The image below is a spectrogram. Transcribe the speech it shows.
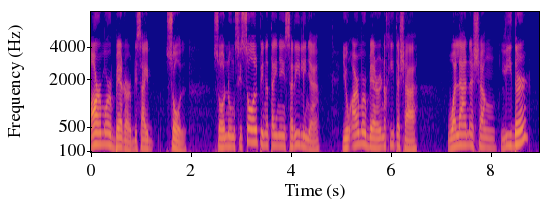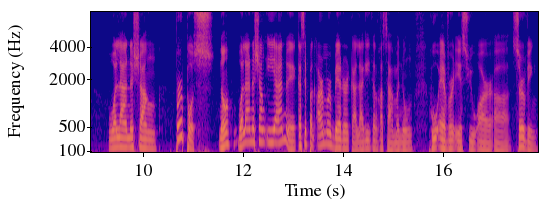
armor bearer beside Saul. So nung si Saul pinatay niya yung sarili niya, yung armor bearer nakita siya, wala na siyang leader, wala na siyang purpose, no? Wala na siyang iano eh kasi pag armor bearer ka, lagi kang kasama nung whoever is you are uh, serving.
